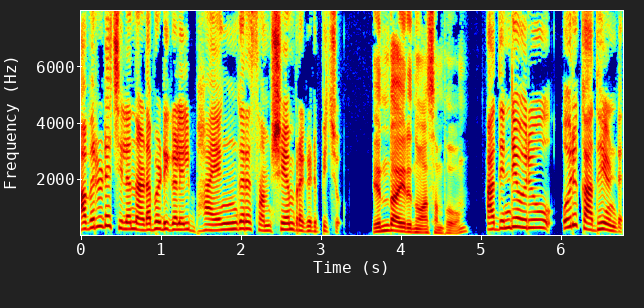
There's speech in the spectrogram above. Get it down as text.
അവരുടെ ചില നടപടികളിൽ ഭയങ്കര സംശയം പ്രകടിപ്പിച്ചു. എന്തായിരുന്നു ആ സംഭവം? അതിന്റെ ഒരു ഒരു കഥയുണ്ട്.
